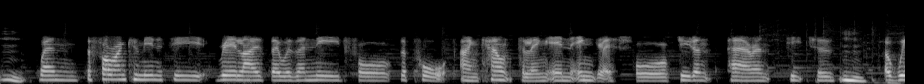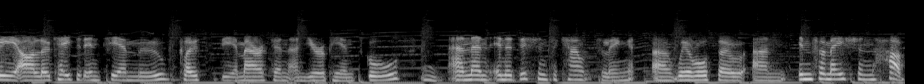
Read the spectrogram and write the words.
mm. when the foreign community realized there was a need for support and counseling in English for students, parents, teachers. Mm-hmm. We are located in Tianmu, close to the American and European schools. Mm. And then in addition to counseling, uh, we're also an information hub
